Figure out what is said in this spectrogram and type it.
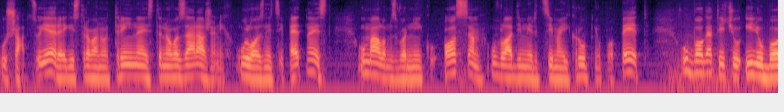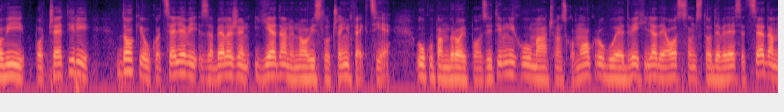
U Šapcu je registrovano 13 novozaraženih, u Loznici 15, u Malom Zvorniku 8, u Vladimircima i Krupnju po 5, u Bogatiću i Ljuboviji po 4, dok je u Koceljevi zabeležen jedan novi slučaj infekcije. Ukupan broj pozitivnih u Mačvanskom okrugu je 2897,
